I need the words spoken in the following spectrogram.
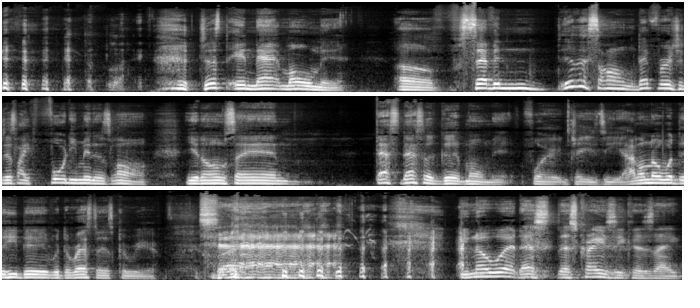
like, just in that moment of seven, that song, that version is like forty minutes long. You know what I'm saying? That's that's a good moment for Jay Z. I don't know what the, he did with the rest of his career. you know what? That's that's crazy because like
